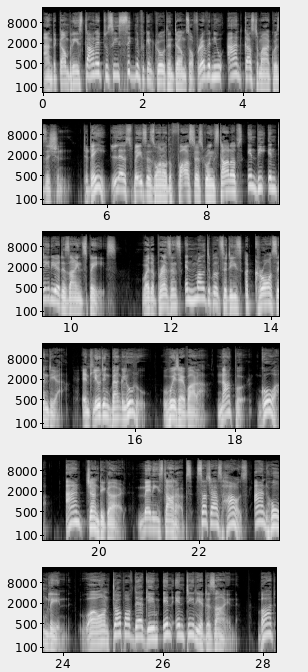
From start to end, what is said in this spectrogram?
And the company started to see significant growth in terms of revenue and customer acquisition. Today, LivSpace is one of the fastest growing startups in the interior design space, with a presence in multiple cities across India including Bangalore, Vijayawada, Nagpur, Goa, and Chandigarh. Many startups such as House and Home Lane were on top of their game in interior design. But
